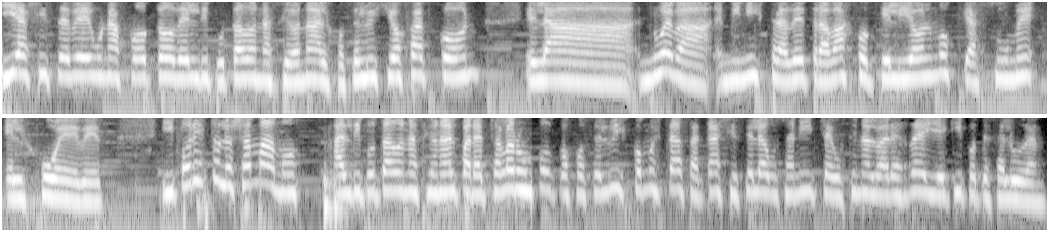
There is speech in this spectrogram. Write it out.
y allí se ve una foto del diputado nacional José Luis Gioja con la nueva ministra de Trabajo, Kelly Olmos, que asume el jueves. Y por esto lo llamamos al diputado nacional para charlar un poco. José Luis, ¿cómo estás? Acá Gisela Busanicha, Agustín Álvarez Rey y equipo te saludan.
